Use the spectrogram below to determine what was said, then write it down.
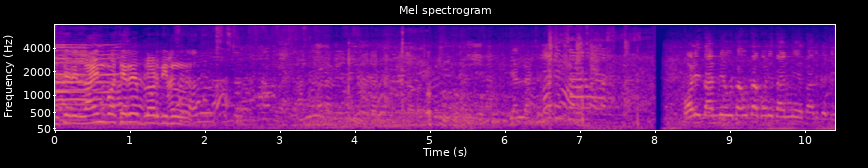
यसरी लाइन बसेरै ब्लड दिनु। बढी तान्ने उता उता बढी तान्ने यता अलिकति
